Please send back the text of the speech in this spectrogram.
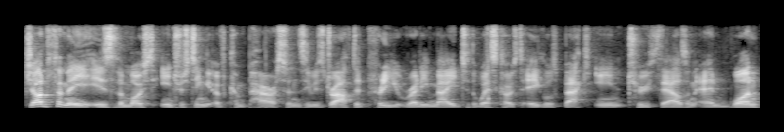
Judd, for me, is the most interesting of comparisons. He was drafted pretty ready-made to the West Coast Eagles back in 2001.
